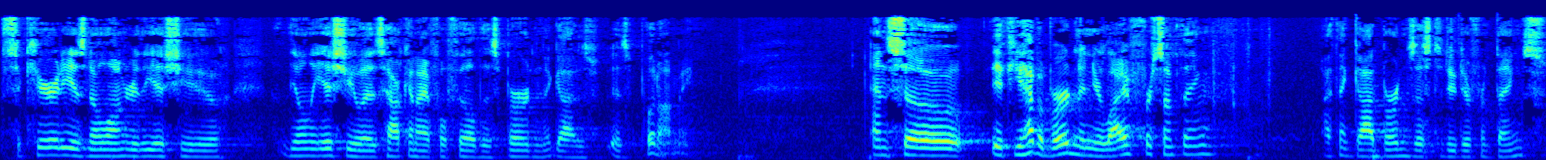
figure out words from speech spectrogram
security is no longer the issue. The only issue is how can I fulfill this burden that God has, has put on me? And so if you have a burden in your life for something, I think God burdens us to do different things.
